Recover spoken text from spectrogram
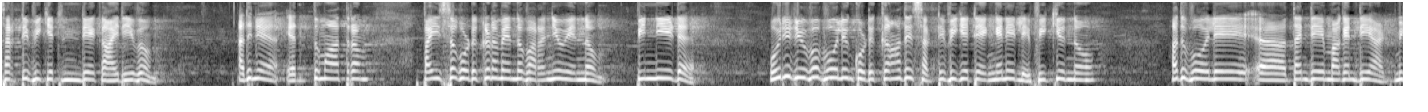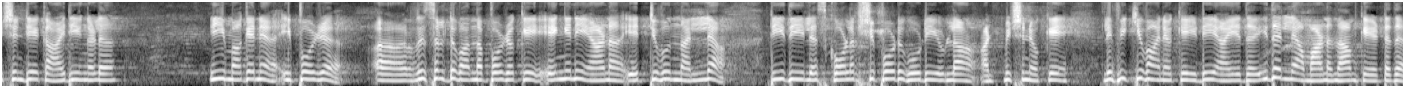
സർട്ടിഫിക്കറ്റിന്റെ കാര്യവും. അതിന് എന്തുമാത്രം പൈസ കൊടുക്കണമെന്ന് പറഞ്ഞു എന്നും പിന്നീട് ഒരു രൂപ പോലും കൊടുക്കാതെ സർട്ടിഫിക്കറ്റ് എങ്ങനെ ലഭിക്കുന്നു? അതുപോലെ തന്റെ മകന്റെ അഡ്മിഷന്റെ കാര്യങ്ങൾ ഈ മകന് ഇപ്പോൾ റിസൾട്ട് വന്നപ്പോഴൊക്കെ എങ്ങനെയാണ് ഏറ്റവും നല്ല രീതിയിൽ സ്കോളർഷിപ്പോട് കൂടിയുള്ള അഡ്മിഷനൊക്കെ ലഭിക്കുവാനൊക്കെ ഇടയായത്? ഇതെല്ലാമാണ് നാം കേട്ടത്.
